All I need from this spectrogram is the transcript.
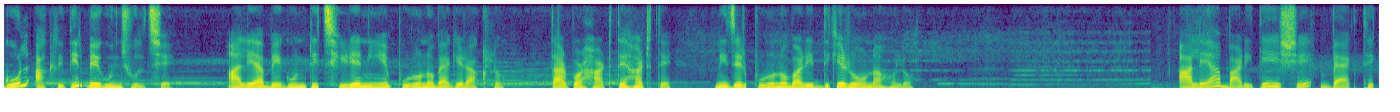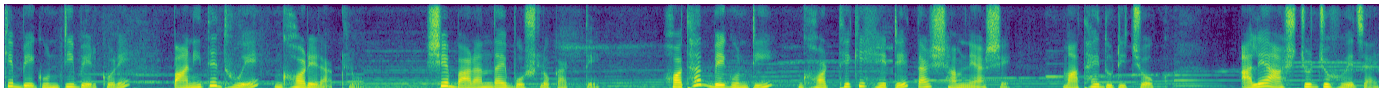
গোল আকৃতির বেগুন ঝুলছে। আলেয়া বেগুনটি ছিঁড়ে নিয়ে পুরনো ব্যাগে রাখল। তারপর হাঁটতে হাঁটতে নিজের পুরনো বাড়ির দিকে রওনা হলো। আলেয়া বাড়িতে এসে ব্যাগ থেকে বেগুনটি বের করে পানিতে ধুয়ে ঘরে রাখল। সে বারান্দায় বসল কাটতে। হঠাৎ বেগুনটি ঘর থেকে হেঁটে তার সামনে আসে। মাথায় দুটি চোখ। আলে আশ্চর্য হয়ে যায়।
